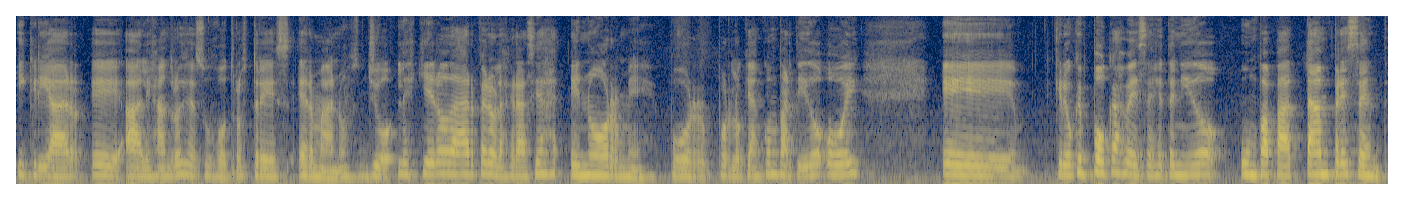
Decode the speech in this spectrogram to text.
y criar eh, a Alejandro y a sus otros tres hermanos. Yo les quiero dar, pero las gracias enormes por, por lo que han compartido hoy. Eh, creo que pocas veces he tenido un papá tan presente,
